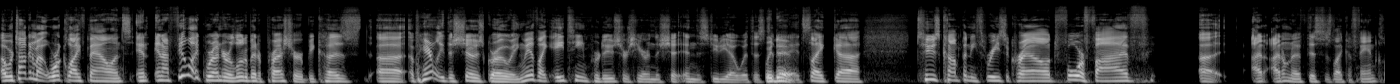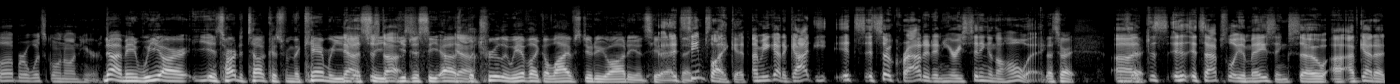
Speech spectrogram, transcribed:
Uh, we're talking about work life balance, and, and I feel like we're under a little bit of pressure because uh, apparently the show's growing. We have like 18 producers here in the sh- in the studio with us we today. Do. It's like uh, two's company, three's a crowd, four or five. Uh, I, I don't know if this is like a fan club or what's going on here. No, I mean we are. It's hard to tell because from the camera you Yeah, just see just you just see us, Yeah. but truly we have like a live studio audience here. I it seems like it. I mean, you got a guy. It's it's so crowded in here. He's sitting in the hallway. that's right. Uh, right. this it, it's absolutely amazing. So uh, I've got a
